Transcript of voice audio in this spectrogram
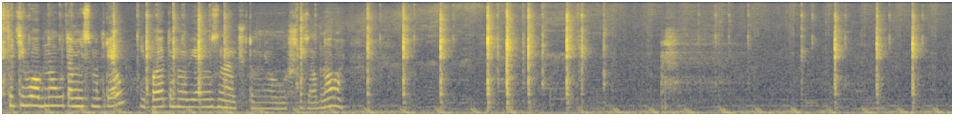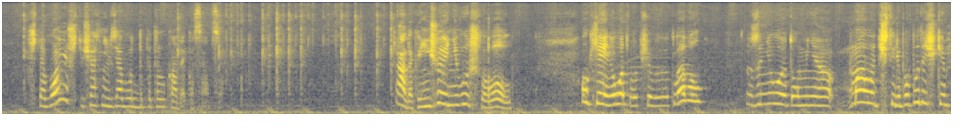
Кстати, его обнову там не смотрел, и поэтому я не знаю, что там у него вышло за обнова. Что я помню, что сейчас нельзя будет до потолка докасаться. А, так и ничего и не вышло, lol. Окей, ну вот вообще вот этот level. Заняло это у меня мало, 4 попыточки.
